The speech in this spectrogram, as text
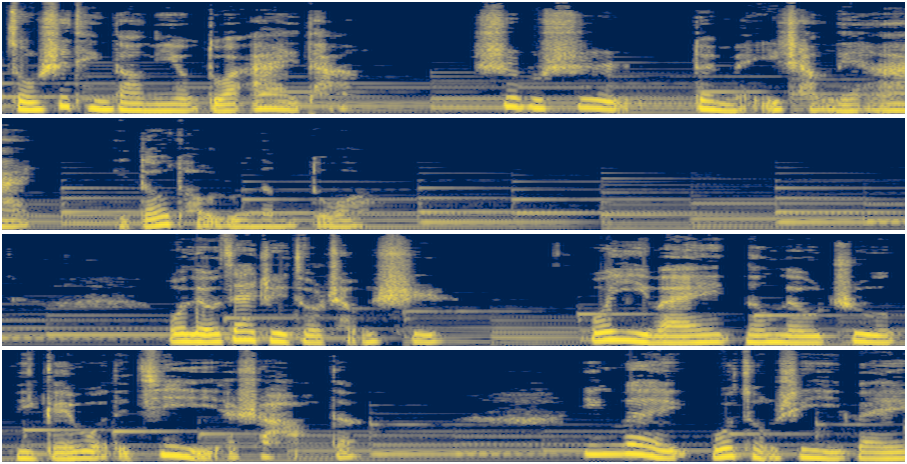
总是听到你有多爱他，是不是对每一场恋爱你都投入那么多？我留在这座城市，我以为能留住你给我的记忆也是好的。因为我总是以为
